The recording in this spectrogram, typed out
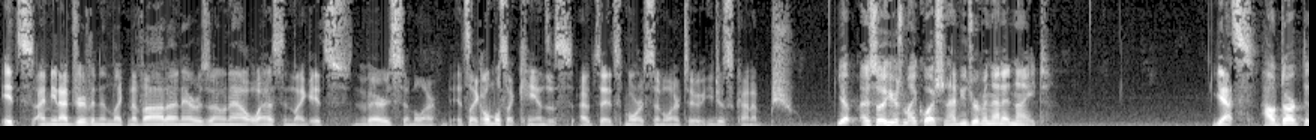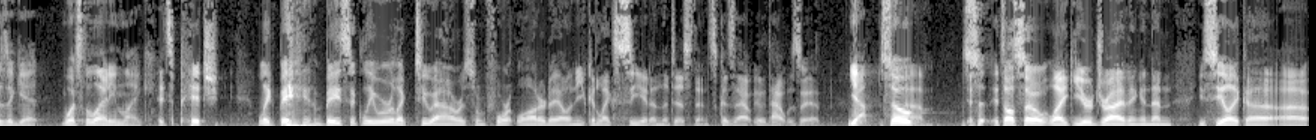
It's. I mean, I've driven in like Nevada and Arizona out west, and like it's very similar. It's like almost like Kansas. I would say it's more similar to. You just kind of. Yep. And so here's my question: Have you driven that at night? Yes, How dark does it get? What's the lighting like? it's pitch. Like basically, we were like two hours from Fort Lauderdale, and you could like see it in the distance because that that was it. Yeah. So, Um, so it's also like you're driving and then you see like a,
